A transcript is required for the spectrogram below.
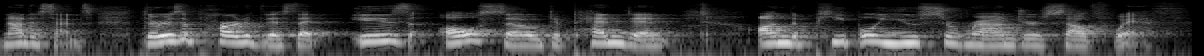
not a sense, there is a part of this that is also dependent on the people you surround yourself with.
